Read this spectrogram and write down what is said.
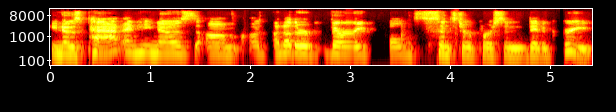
he knows Pat and he knows um, another very old SENCER person, David Green.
